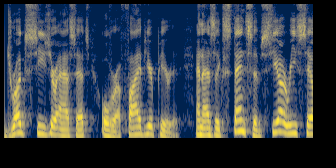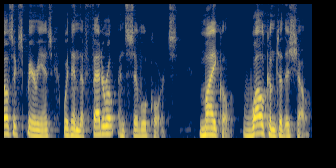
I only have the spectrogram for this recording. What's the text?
drug seizure assets over a five-year period and has extensive CRE sales experience within the federal and civil courts. Michael, welcome to the show.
